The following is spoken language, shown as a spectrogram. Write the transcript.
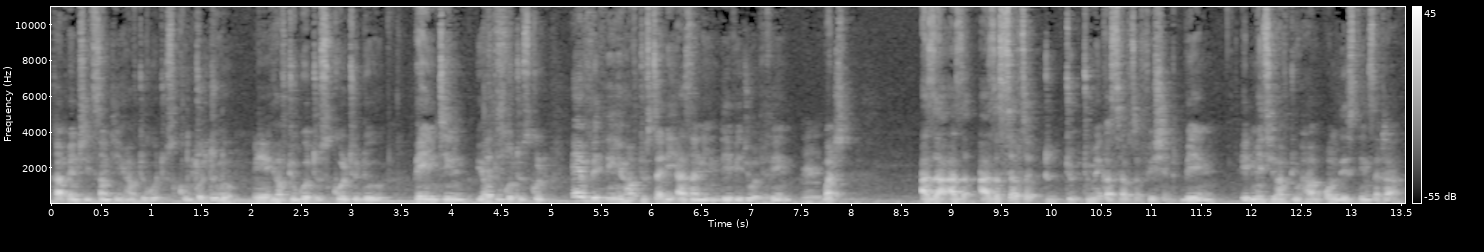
carpentry is something you have to go to school to do, do, yeah. you have to go to school to do painting. You have That's to go to school. Everything you have to study as an individual thing. Mm. but as a as a, as a self to, to, to make a self-sufficient being it means you have to have all these things that are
